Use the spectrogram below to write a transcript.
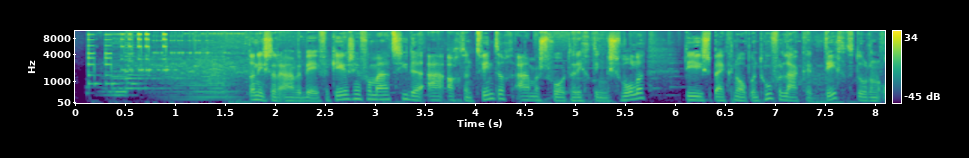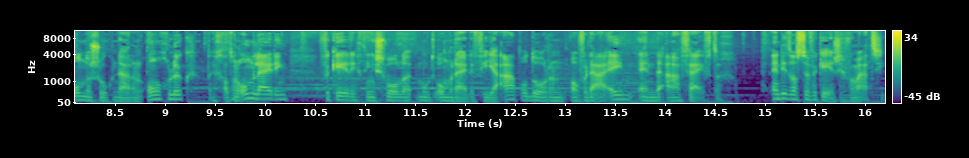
Dan is er AWB Verkeersinformatie, de A28 Amersfoort richting Zwolle. Die is bij knooppunt Hoevelaken dicht door een onderzoek naar een ongeluk. Er geldt een omleiding. Verkeer richting Zwolle moet omrijden via Apeldoorn over de A1 en de A50. En dit was de verkeersinformatie.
